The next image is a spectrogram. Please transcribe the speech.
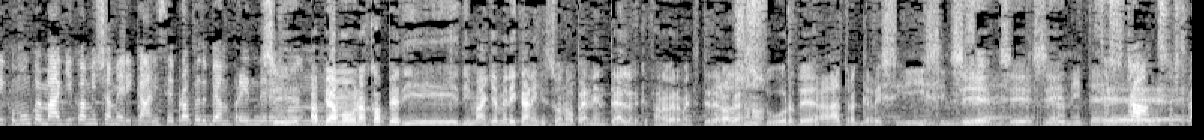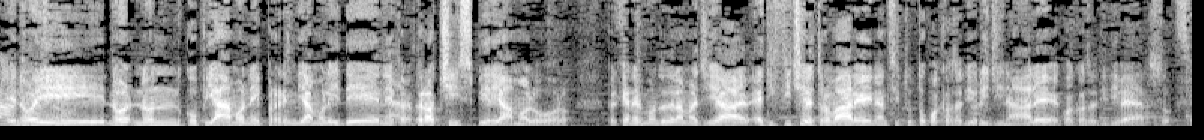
Sì, comunque Maghi Comici americani, se proprio dobbiamo prendere Sì, un... abbiamo una coppia di, di maghi americani che sono Penn and Teller che fanno veramente delle Loro robe sono, assurde. Tra l'altro aggressivissimi. Sì, cioè, sì, sì. Veramente... So E- strong, so strong. E noi no- non copiamo né prendiamo le idee, né- Certo. però ci ispiriamo a loro. Perché nel mondo della magia è, difficile trovare innanzitutto qualcosa di originale e qualcosa di diverso. Sì.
